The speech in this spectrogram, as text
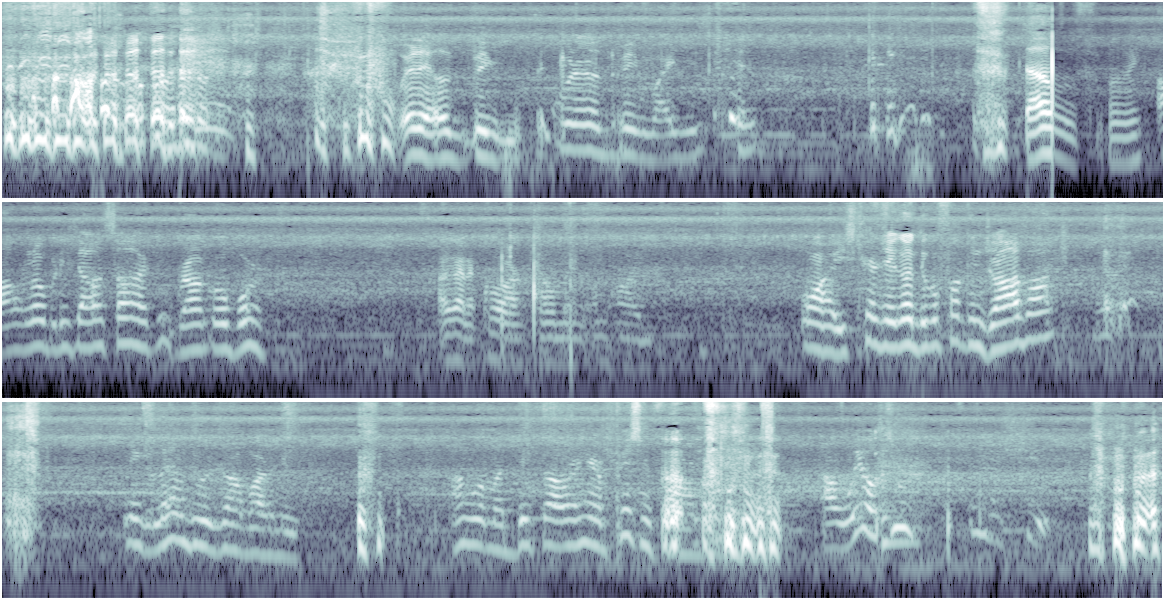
what the hell's Big Mike? What else big Mike? You said? That was funny. I don't know, but he's outside. Bronco boy. I got a car coming. I'm hiding. Why? You scared they gonna do a fucking drive by? Nigga, let him do his drive by to me. I'm with my dick out right here and pissing for him. I will too. Ooh, shit. That's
